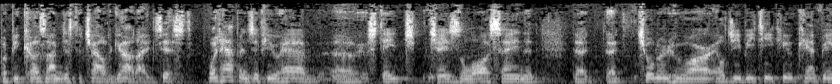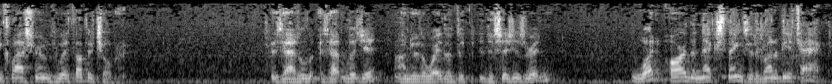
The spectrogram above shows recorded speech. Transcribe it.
but because I'm just a child of God. I exist. What happens if you have uh, a state ch- changes the law saying that, that, that children who are LGBTQ can't be in classrooms with other children? Is that, is that legit under the way the, the decision is written? What are the next things that are going to be attacked?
